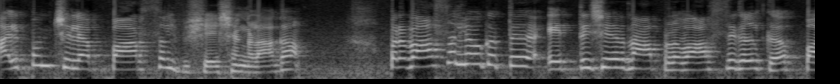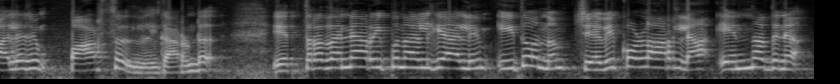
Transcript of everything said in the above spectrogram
അല്പം ചില പാർസൽ വിശേഷങ്ങളാകാം. പ്രവാസ ലോകത്ത് എത്തിച്ചേർന്ന പ്രവാസികൾക്ക് പലരും പാർസൽ നൽകാറുണ്ട്. എത്ര തന്നെ അറിയിപ്പ് നൽകിയാലും ഇതൊന്നും ചെവിക്കൊള്ളാറില്ല എന്നതിന്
